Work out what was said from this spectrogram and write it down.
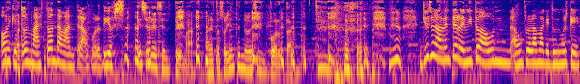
Ay, qué tos más tonta me ha entrado, por Dios. Ese no es el tema. A nuestros oyentes no les importa. Bueno, yo solamente remito a un, a un programa que tuvimos que,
